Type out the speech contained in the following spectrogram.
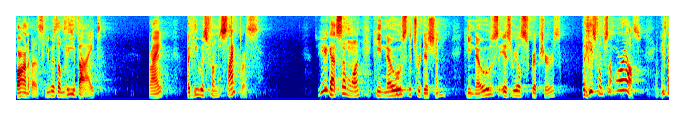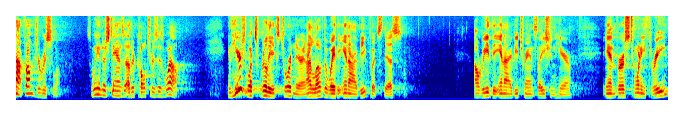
Barnabas, he was a Levite, right? But he was from Cyprus. So here you got someone, he knows the tradition, he knows Israel's scriptures, but he's from somewhere else. He's not from Jerusalem. So he understands other cultures as well. And here's what's really extraordinary, and I love the way the NIV puts this. I'll read the NIV translation here. In verse 23, it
